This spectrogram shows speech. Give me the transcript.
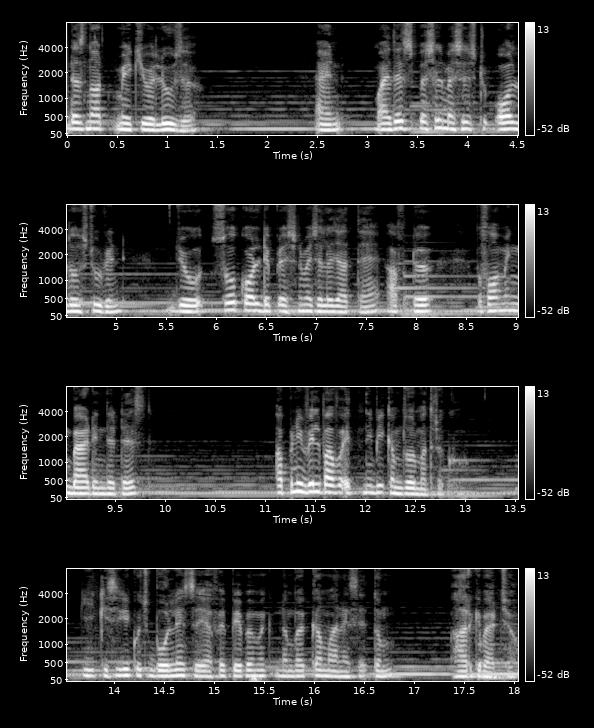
does not make you a loser. And my this special message to all those students जो सो कॉल्ड डिप्रेशन में चले जाते हैं after performing bad in the test अपनी विल पावर इतनी भी कमज़ोर मत रखो कि किसी के कुछ बोलने से या फिर पेपर में नंबर कम आने से तुम हार के बैठ जाओ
